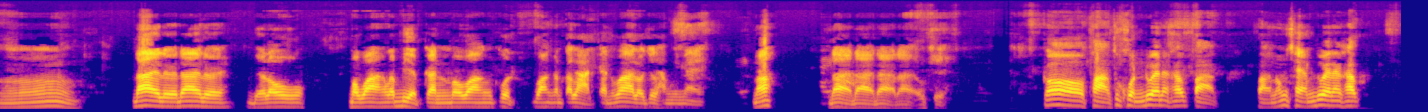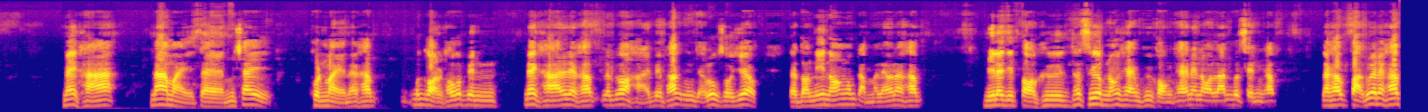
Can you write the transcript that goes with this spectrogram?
อืมได้เลยได้เลย เดี๋ยวเรามาวางระเบียบกันมาวางกฎวางกันตลาดกันว่าเราจะทำยังไง เนาะใช่ได้ค่ะได้ได้ได้โอเค ก็ฝากทุกคนด้วยนะครับ ฝากฝากน้องแชมป์ด้วยนะครับ แม่ค้าหน้าใหม่ แต่ไม่ใช่คนใหม่นะครับ เมื่อก่อนเขาก็เป็นแม่ค้านี่แหละครับ แล้วก็หายไปพักหนึงจากโลกโซเชียลแต่ตอนนี้น้องเขากลับมาแล้วนะครับ มีอะไรติดต่อคือถ้าเสื้อน้องแชมป์คือของแท้แน่นอนล้านเปอร์เซ็นต์ครับนะครับ ฝากด้วยนะครับ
